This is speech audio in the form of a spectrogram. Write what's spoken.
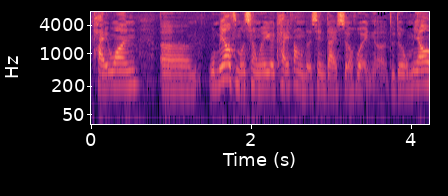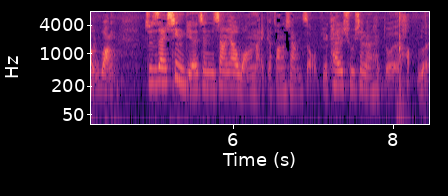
台湾，呃，我们要怎么成为一个开放的现代社会呢？对不对？我们要往就是在性别政治上要往哪一个方向走？也开始出现了很多的讨论。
